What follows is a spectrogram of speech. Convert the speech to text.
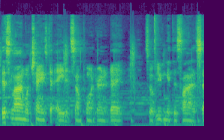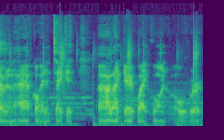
This line will change to eight at some point during the day. So if you can get this line at seven and a half, go ahead and take it. Uh, I like Derrick White going over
